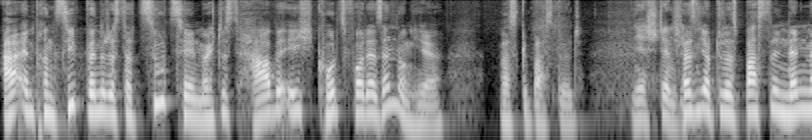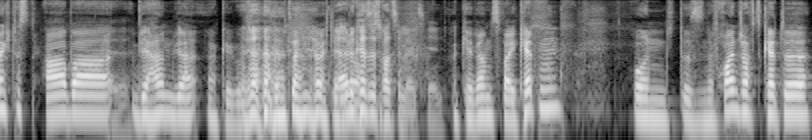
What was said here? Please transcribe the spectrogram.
Ah, im Prinzip, wenn du das dazu zählen möchtest, habe ich kurz vor der Sendung hier was gebastelt. Ja, stimmt. Ich weiß nicht, ob du das Basteln nennen möchtest, aber Äh. wir haben, wir, okay, gut. Ja, du kannst es trotzdem erzählen. Okay, wir haben zwei Ketten und das ist eine Freundschaftskette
